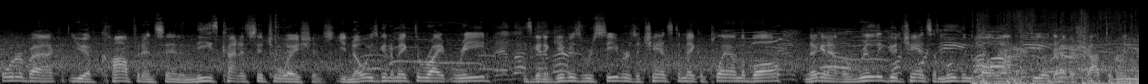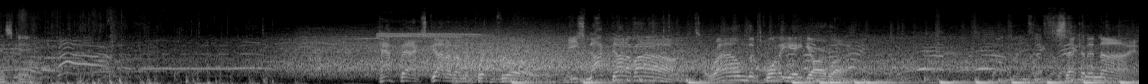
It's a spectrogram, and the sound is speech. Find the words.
quarterback you have confidence in in these kind of situations. You know he's going to make the right read. He's going to give his receivers a chance to make a play on the ball. And they're going to have a really good chance of moving the ball down the field to have a shot to win this game. Halfback's got it on the quick throw. He's knocked out of bounds around the 28-yard line. Second and nine.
